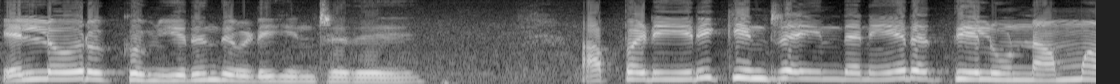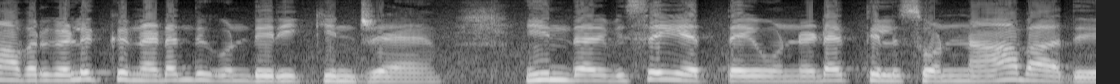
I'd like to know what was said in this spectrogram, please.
எல்லோருக்கும் இருந்து விடுகின்றது. அப்படி இருக்கின்ற இந்த நேரத்தில் உன் அம்மா அவர்களுக்கு நடந்து கொண்டிருக்கின்ற இந்த விஷயத்தை உன்னிடத்தில் சொன்னாவாது.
